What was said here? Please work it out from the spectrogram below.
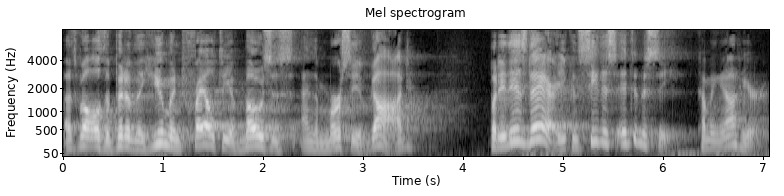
as well as a bit of the human frailty of Moses and the mercy of God. But it is there. You can see this intimacy coming out here.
